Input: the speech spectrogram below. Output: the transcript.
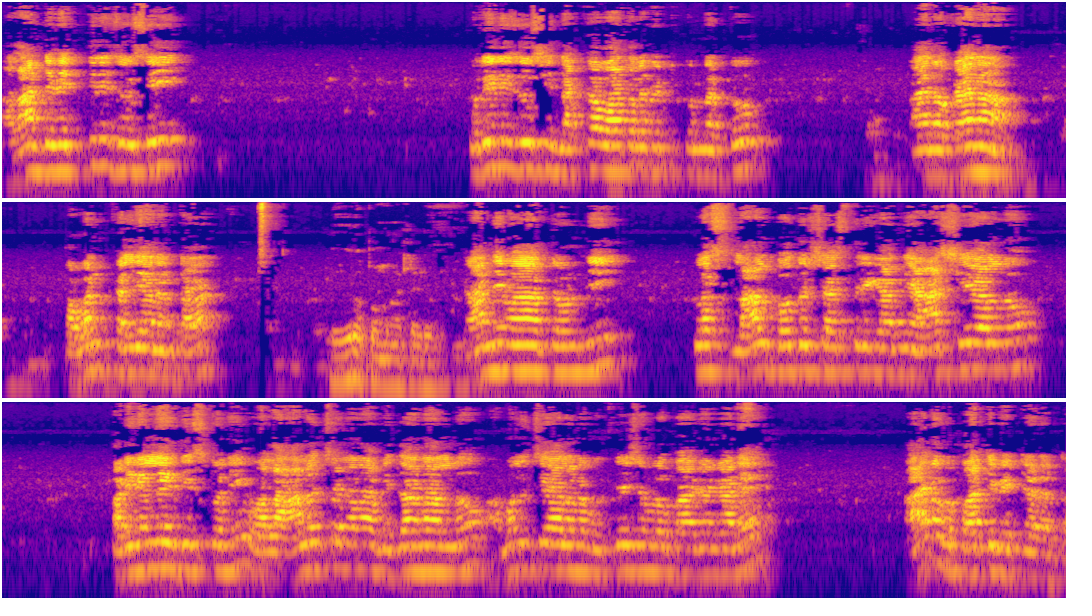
అలాంటి వ్యక్తిని చూసి పులిని చూసి నక్క వాతలు పెట్టుకున్నట్టు ఆయన ఒక ఆయన పవన్ కళ్యాణ్ అంట. గాంధీ మహాత్ముడిని ప్లస్ లాల్ బహదూర్ శాస్త్రి గారిని ఆశయాలను పరిగణలోకి తీసుకొని వాళ్ళ ఆలోచన విధానాలను అమలు చేయాలన్న ఉద్దేశంలో భాగంగానే ఆయన ఒక పార్టీ పెట్టాడట.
